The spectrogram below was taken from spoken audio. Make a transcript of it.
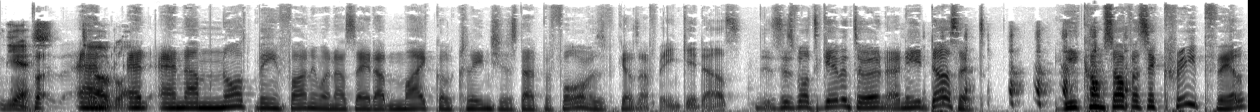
Yes, but, and. And, and I'm not being funny when I say that Michael clinches that performance because I think he does. This is what's given to him, and he does it. he comes off as a creep, Phil.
